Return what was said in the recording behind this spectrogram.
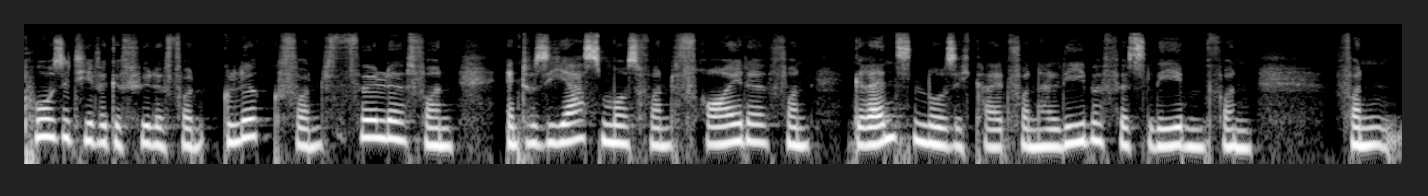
positive Gefühle von Glück, von Fülle, von Enthusiasmus, von Freude, von Grenzenlosigkeit, von einer Liebe fürs Leben, von, von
